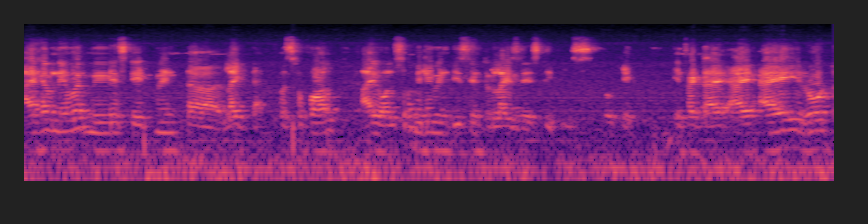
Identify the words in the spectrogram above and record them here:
I have never made a statement uh, like that. First of all, I also believe in decentralized STPs. Okay. In fact, I, I, I wrote,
